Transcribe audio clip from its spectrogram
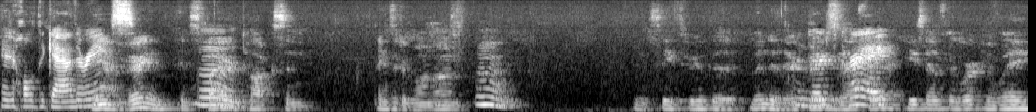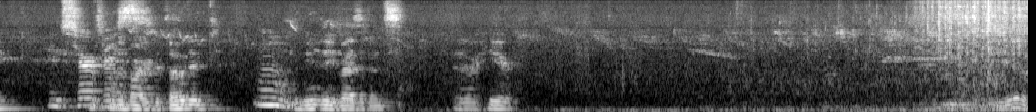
and hold the gatherings. yeah gatherings. very in- inspired talks and things that are going on Mm. you can see through the window there And there's Craig's out Craig. there. he's out there working away In he's service. one of our devoted Mm. community residents that are here beautiful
